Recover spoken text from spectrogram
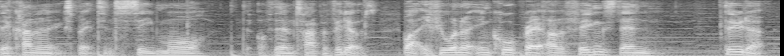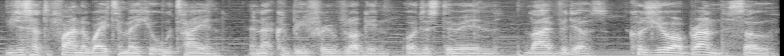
they're kind of expecting to see more of them type of videos. But if you want to incorporate other things then do that. You just have to find a way to make it all tie in, and that could be through vlogging or just doing live videos. Because you're a brand, so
